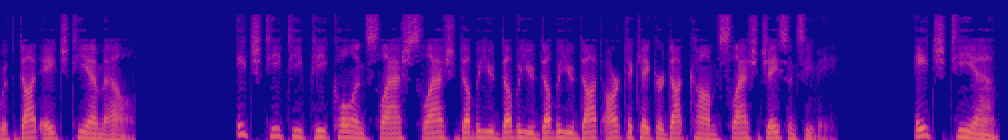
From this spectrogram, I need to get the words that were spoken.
with html http www.archicaker.com jasonseavey htm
